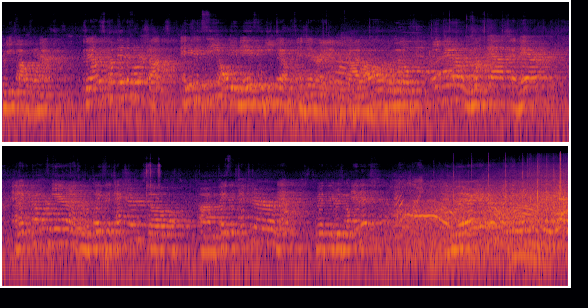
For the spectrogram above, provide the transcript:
3D file format. So now this comes into Photoshop, and you can see all the amazing detail that's been generated. We've got all the little detail, the mustache, the hair. And I can come over here and I can replace the texture. So uh, replace the texture map with the original image. And there you go. I can look and say, yes.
